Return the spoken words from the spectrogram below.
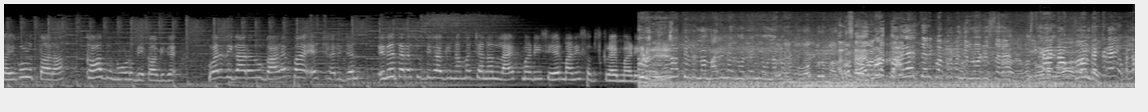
ಕೈಗೊಳ್ಳುತ್ತಾರಾ? ಕಾದು ನೋಡಬೇಕಾಗಿದೆ. ವರದಿಗಾರರು ಗಾಳೆಪ್ಪ ಎಚ್. ಹರಿಜನ್. ಇದೇ ತರ ಸುದ್ದಿಗಾಗಿ ನಮ್ಮ ಚಾನಲ್ ಲೈಕ್ ಮಾಡಿ ಶೇರ್ ಮಾಡಿ ಸಬ್ಸ್ಕ್ರೈಬ್ ಮಾಡಿ. ಏನಾತಿಲ್ರಿ ನಮ್ಮ ಮಾರಿನಾಗ ನೋಡ್ರಿ ನೀವು ಬಾಳೆ ಬಂದಿಲ್ಲ ನೋಡ್ರಿ ಸರ್. ಈಗ ನಾವು ಒಂದ್ ಎಕರೆ ಹೊಲ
